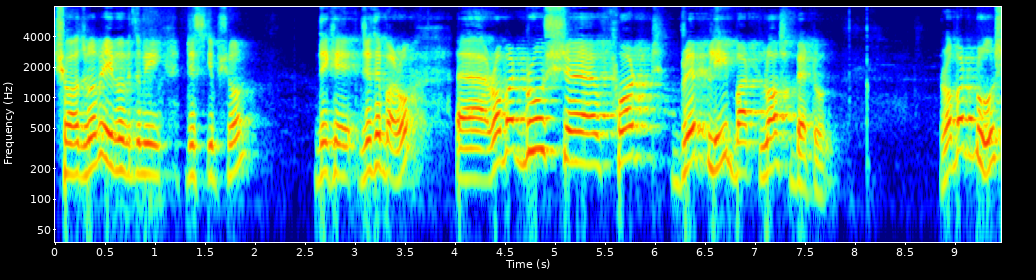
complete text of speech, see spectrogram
সহজভাবে এইভাবে তুমি ডেসক্রিপশন দেখে যেতে পারো। Robert Bruce fought bravely but lost battle Robert Bruce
